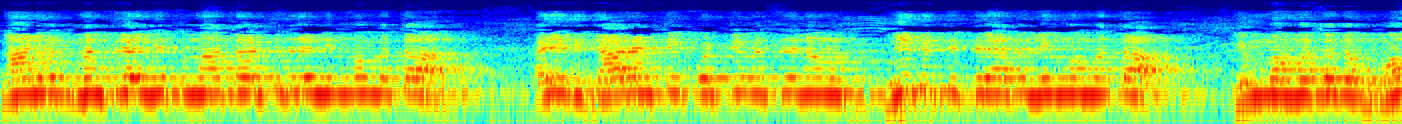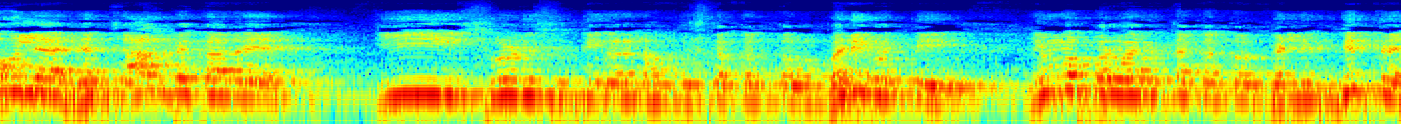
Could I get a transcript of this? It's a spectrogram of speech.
ನಾನಿವತ್ತು ಮಂತ್ರಿಯಾಗಿ ನಿಂತು ಮಾತಾಡ್ತಿದ್ರೆ ನಿಮ್ಮ ಮತ? ಐದು ಗ್ಯಾರಂಟಿ ಕೊಟ್ಟಿವಂತೆ ನಾವು ಬೀಗುತ್ತಿದ್ರೆ ಅದು ನಿಮ್ಮ ಮತ? ನಿಮ್ಮ ಮತದ ಮೌಲ್ಯ ಹೆಚ್ಚಾಗಬೇಕಾದ್ರೆ ಈ ಸುಳ್ಳು ಸುದ್ದಿಗಳನ್ನು ಹಬ್ಬಿಸ್ತಕ್ಕಂಥವ್ರು ಬದಿಗೊತ್ತಿ ನಿಮ್ಮ ಪರವಾಗಿರ್ತಕ್ಕಂಥವ್ರು ಬೆಳ್ಳಿಗೆ ನಿಂತ್ರೆ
